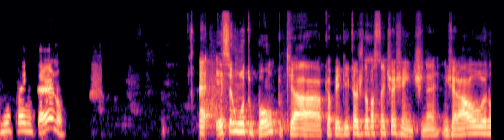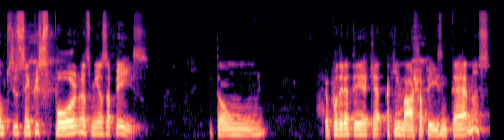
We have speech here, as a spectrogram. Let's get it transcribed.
e um para interno. É, esse é um outro ponto que a, que a API Gateway ajuda bastante a gente, né? Em geral, eu não preciso sempre expor as minhas APIs. Então, eu poderia ter aqui, aqui embaixo APIs internas,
